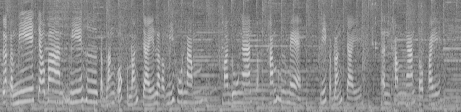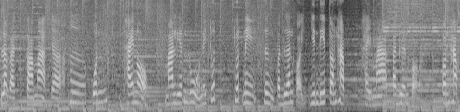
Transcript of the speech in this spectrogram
แล้วก็มีเจ้าบ้านมีฮือกำลังอกกำลังใจแล้วก็มีผู้นำมาดูงานก็ทำฮือแม่มีกำลังใจ อันทำงานต่อไป แล้วก็สามารถจะฮือคนภายนอกมาเรียนรู้ในจุดจุดนี้ ซึ่งประเดือนก็ยินดีต้อนรับไขมาประเดือนก็ต้อนรับ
